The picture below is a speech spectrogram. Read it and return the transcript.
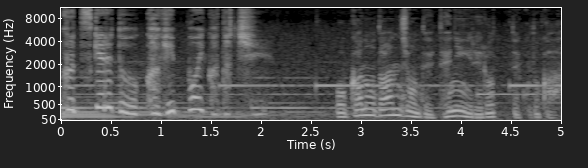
くっつけると鍵っぽい形。他のダンジョンで手に入れろってことか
